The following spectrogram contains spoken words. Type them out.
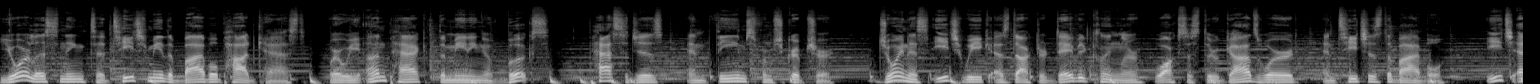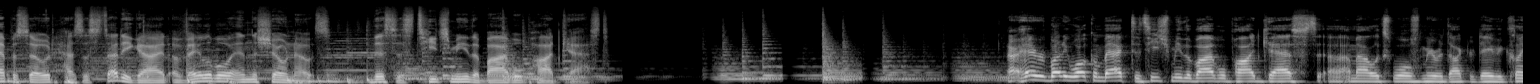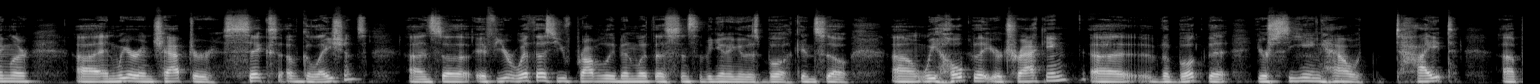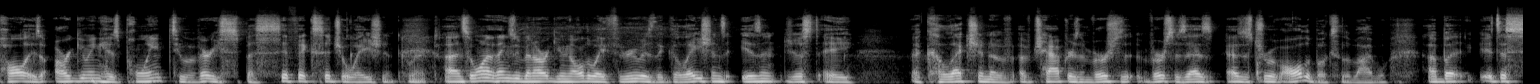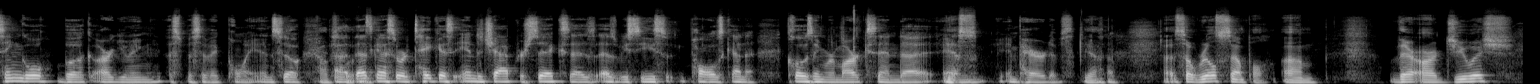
You're listening to Teach Me the Bible podcast, where we unpack the meaning of books, passages, and themes from Scripture. Join us each week as Dr. David Klingler walks us through God's Word and teaches the Bible. Each episode has a study guide available in the show notes. This is Teach Me the Bible podcast. All right, hey everybody, welcome back to Teach Me the Bible podcast. Uh, I'm Alex Wolf. I'm here with Dr. David Klingler, uh, and we are in chapter six of Galatians. Uh, and so, if you're with us, you've probably been with us since the beginning of this book. And so, um, we hope that you're tracking uh, the book, that you're seeing how tight uh, Paul is arguing his point to a very specific situation. Correct. Uh, and so, one of the things we've been arguing all the way through is that Galatians isn't just a a collection of, of chapters and verses, verses as as is true of all the books of the Bible, uh, but it's a single book arguing a specific point, and so uh, that's going to sort of take us into chapter six as as we see Paul's kind of closing remarks and, uh, and Yes. imperatives. Yeah. So, Uh, so real simple. Um, there are Jewish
